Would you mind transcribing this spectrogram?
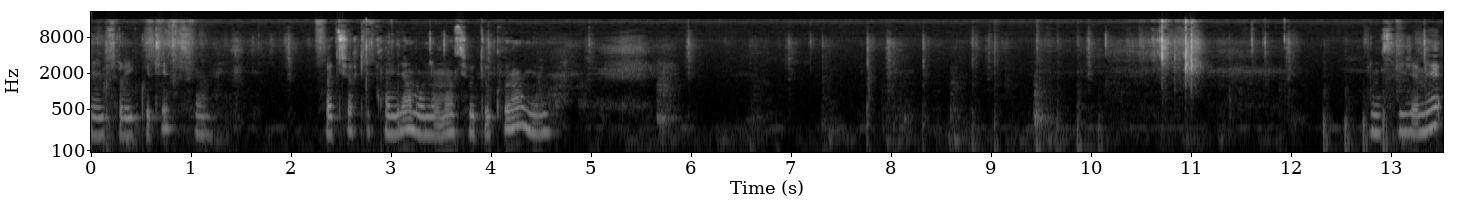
même sur les côtés parce que pour être sûr qu'il prend bien bon normalement c'est autocollant mais on ne sait jamais.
